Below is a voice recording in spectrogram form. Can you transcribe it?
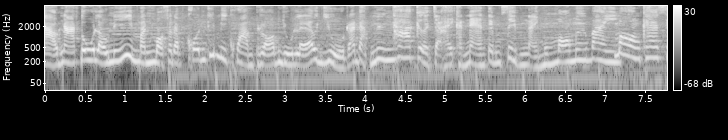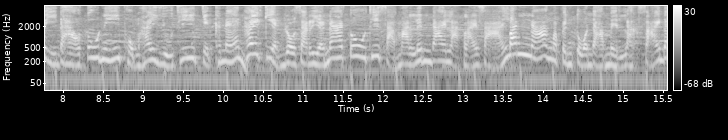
ดาวหนาตู้เหล่านี้มันเหมาะสำหรับคนที่มีความพร้อมอยู่แล้วอยู่ระดับหนึ่งถ้าเกิดจะให้คะแนนเต็มสิบในมุมมองมือใหม่ มองแค่สี่ดาวตู้นี้ผมให้อยู่ที่ 7 คะแนน ให้เกียรติโรซาเรียหน้าตู้ที่สามารถเล่นได้หลากหลายสาย ปั้นนางมาเป็นตัวดาเมจหลักสายใด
